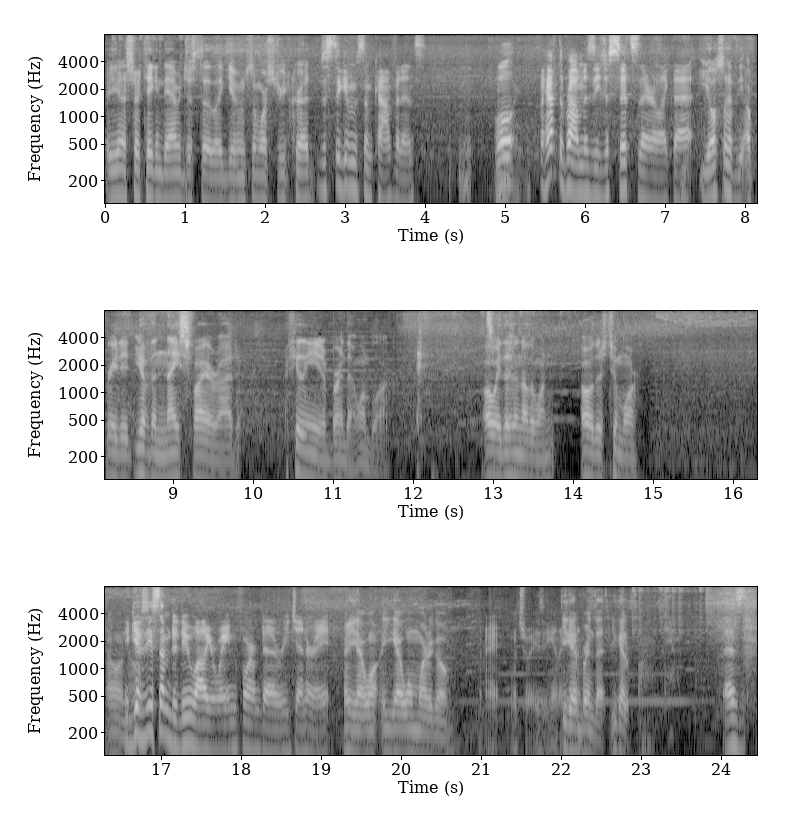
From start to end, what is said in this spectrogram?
Are you gonna start taking damage just to like give him some more street cred? just to give him some confidence. Oh Well, half the problem is he just sits there like that. You also have the upgraded. You have the nice fire rod. I feel you need to burn that one block. Oh wait, there's another one. Oh, there's two more. Oh no. It gives you something to do while you're waiting for him to regenerate. Oh, you got one. You got one more to go. All right, which way is he gonna? You go? gotta burn that. You gotta. Oh, damn. That's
